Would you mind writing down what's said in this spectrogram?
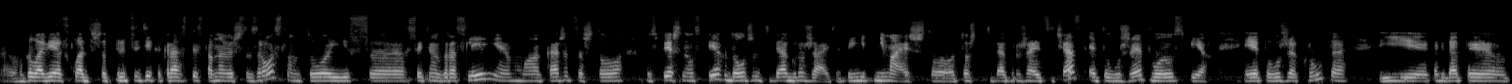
в голове складывается, что к 30 как раз ты становишься взрослым, то и с, с этим взрослением а, кажется, что успешный успех должен тебя огружать. И ты не понимаешь, что то, что тебя огружает сейчас, это уже твой успех. И это уже круто. И когда ты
